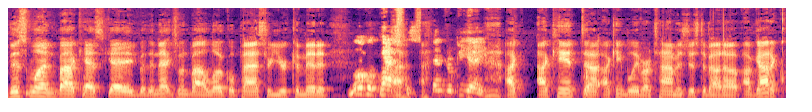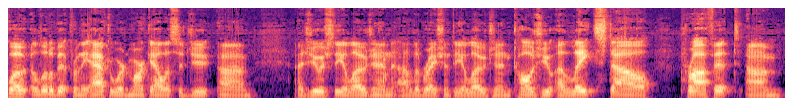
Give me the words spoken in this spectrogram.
this one by Cascade, but the next one by a local pastor. You're committed. Local pastors, Central PA. I I can't uh, I can't believe our time is just about up. I've got to quote a little bit from the afterward. Marc Ellis, a, Jew, um, a Jewish theologian, a liberation theologian, calls you a late style prophet um,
